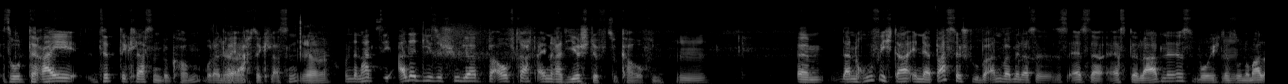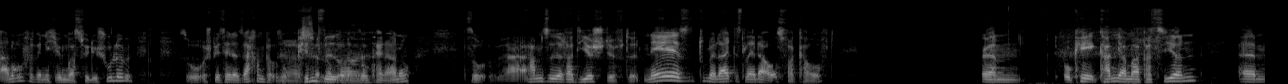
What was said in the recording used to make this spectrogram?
so drei siebte Klassen bekommen oder drei Ja. achte Klassen. Ja. Und dann hat sie alle diese Schüler beauftragt, einen Radierstift zu kaufen. Mhm. Ähm, dann rufe ich da in der Bastelstube an, weil mir das das erste, erste Laden ist, wo ich das Mhm. so normal anrufe, wenn ich irgendwas für die Schule, so spezielle Sachen, so Ja, Pinsel oder so, keine Ahnung. So, äh, haben sie Radierstifte? Nee, es tut mir leid, ist leider ausverkauft. Ähm, okay, kann ja mal passieren. Ähm,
